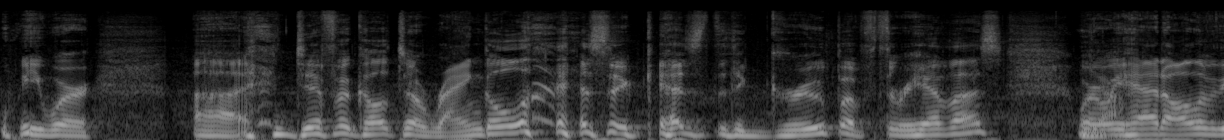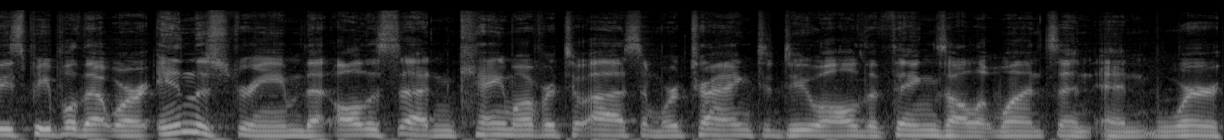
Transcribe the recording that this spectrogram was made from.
we were uh, difficult to wrangle as a, as the group of three of us, where we had all of these people that were in the stream that all of a sudden came over to us and we're trying to do all the things all at once, and and we're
